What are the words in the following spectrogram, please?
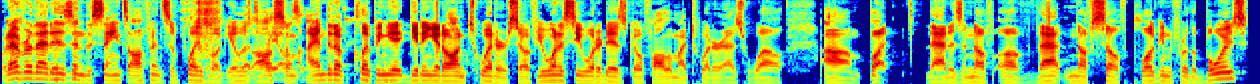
whatever that is in the Saints' offensive playbook, it was awesome. awesome. I ended up clipping it, getting it on Twitter. So if you want to see what it is, go follow my Twitter as well. Um, but that is enough of that. Enough self plugging for the boys.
